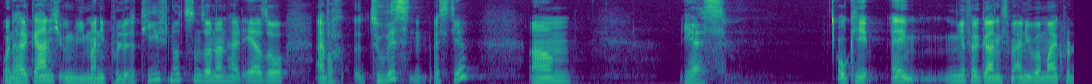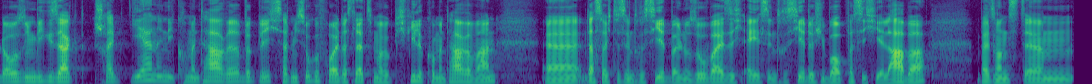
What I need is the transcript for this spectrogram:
Und halt gar nicht irgendwie manipulativ nutzen, sondern halt eher so einfach zu wissen, wisst ihr? Ähm, yes. Okay, ey, mir fällt gar nichts mehr ein über Microdosing. Wie gesagt, schreibt gerne in die Kommentare, wirklich. Es hat mich so gefreut, dass letztes Mal wirklich viele Kommentare waren, äh, dass euch das interessiert, weil nur so weiß ich, ey, es interessiert euch überhaupt, was ich hier laber. Weil sonst, ähm,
